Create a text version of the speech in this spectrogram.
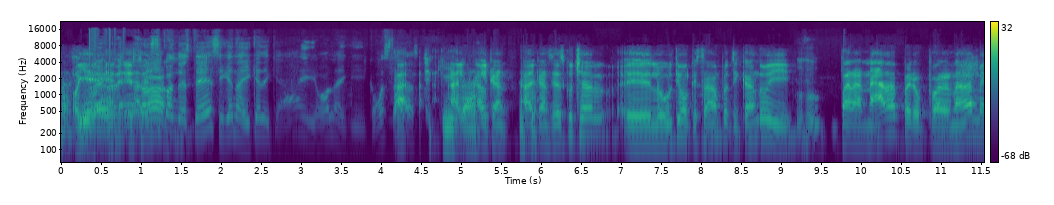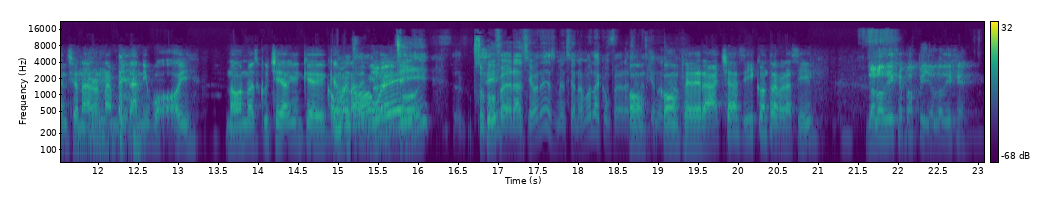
así Oye, A ver, a ver estaba- si cuando esté siguen ahí que de que, ay, hola, y ¿cómo estás? Al- chiquita. alcan- alcancé a escuchar eh, lo último que estaban platicando y para nada, pero para nada mencionaron a mi Danny Boy. No, no escuché a alguien que, que ¿Cómo hablara no, de mi güey? Sí, su Sí. confederaciones, mencionamos la confederación Con, que. Confederacha, sí, contra Brasil. Yo lo dije, papi, yo lo dije.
